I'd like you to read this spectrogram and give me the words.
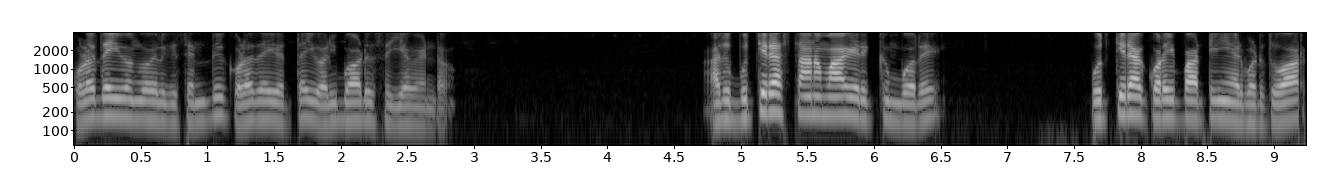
குலதெய்வம் கோவிலுக்கு சென்று குலதெய்வத்தை வழிபாடு செய்ய வேண்டும். அது புத்திரஸ்தானமாக இருக்கும்போது புத்திர குறைபாட்டையும் ஏற்படுத்துவார்.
